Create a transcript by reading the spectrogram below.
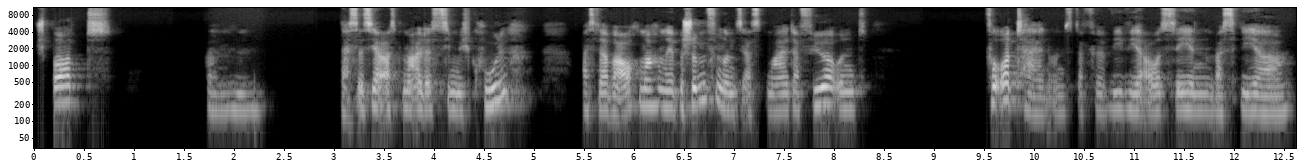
Sport. Ähm, das ist ja erstmal alles ziemlich cool. Was wir aber auch machen, wir beschimpfen uns erstmal dafür und verurteilen uns dafür, wie wir aussehen, was wir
